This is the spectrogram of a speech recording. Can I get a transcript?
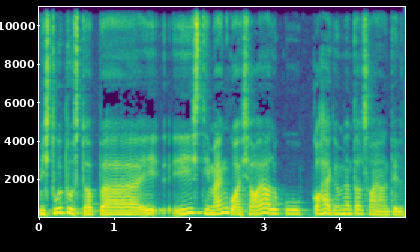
mis tutvustab äh, e-, Eesti mänguasja ajalugu kahekümnendal sajandil.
